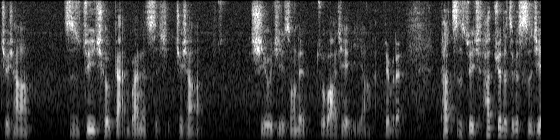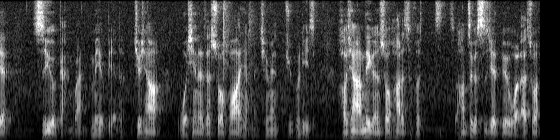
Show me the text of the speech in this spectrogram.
就像只追求感官的刺激，就像《西游记》中的猪八戒一样的，对不对？他只追求，他觉得这个世界只有感官，没有别的。就像我现在在说话一样的。前面举个例子，好像那个人说话的时候，好像这个世界对我来说，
